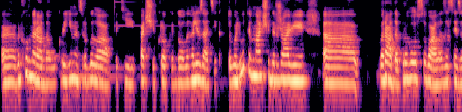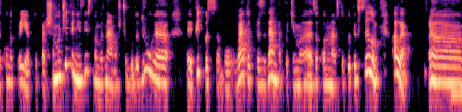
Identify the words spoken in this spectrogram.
е, Верховна Рада України зробила такі перші кроки до легалізації криптовалюти в нашій державі. Рада проголосувала за цей законопроєкт у першому читанні. Звісно, ми знаємо, що буде друге підпис або вето президента. Потім закон має вступити в силу. Але е,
